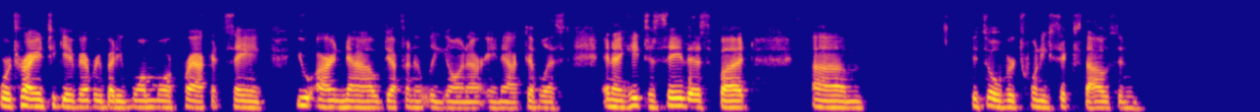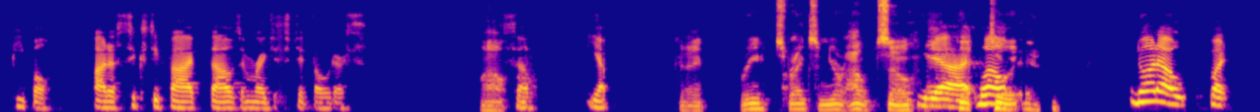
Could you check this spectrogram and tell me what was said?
we're trying to give everybody one more crack at saying you are now definitely on our inactive list. And I hate to say this, but um, it's over 26,000 people out of 65,000 registered voters. Wow. So, yep. Okay. Three strikes and you're out. So, yeah. Well, not out, but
